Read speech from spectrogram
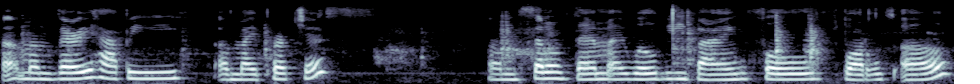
Um, I'm very happy of my purchase. Um, some of them I will be buying full bottles of.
